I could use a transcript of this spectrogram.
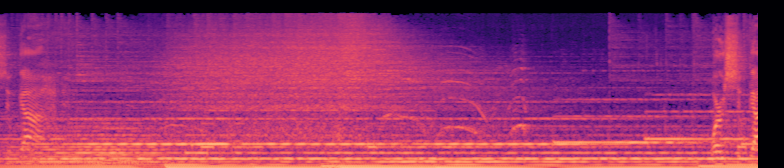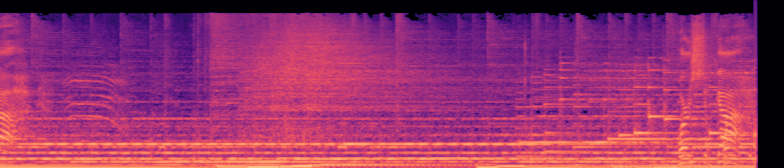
Worship God. Worship God. Worship God.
